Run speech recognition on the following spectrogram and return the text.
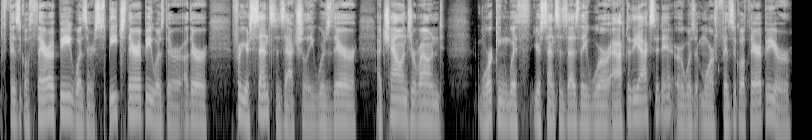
physical therapy? Was there speech therapy? Was there other for your senses actually was there a challenge around working with your senses as they were after the accident? Or was it more physical therapy or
